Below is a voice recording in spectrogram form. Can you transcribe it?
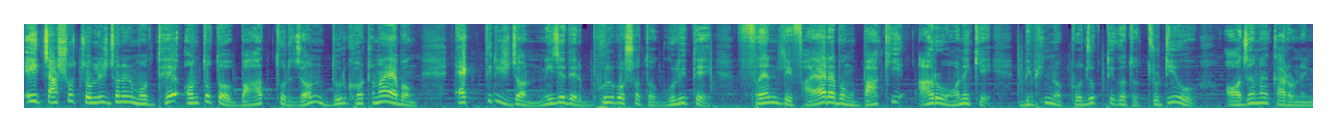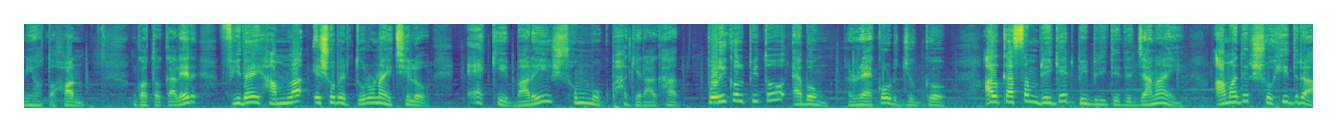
এই চারশো চল্লিশ জনের মধ্যে অন্তত বাহাত্তর জন দুর্ঘটনা এবং একত্রিশ জন নিজেদের ভুলবশত গুলিতে ফ্রেন্ডলি ফায়ার এবং বাকি আরও অনেকে বিভিন্ন প্রযুক্তিগত ত্রুটিও অজানা কারণে নিহত হন। গতকালের ফিদাই হামলা এসবের তুলনায় ছিল একেবারেই সম্মুখ ভাগের আঘাত। পরিকল্পিত এবং রেকর্ডযোগ্য। আল কাসাম ব্রিগেড বিবৃতিতে জানায়, আমাদের শহীদরা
